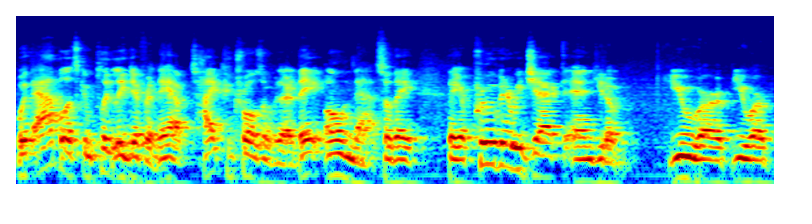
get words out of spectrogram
With Apple, it's completely different. They have tight controls over there. They own that. So they, they approve and reject and, you know, you are, you are,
